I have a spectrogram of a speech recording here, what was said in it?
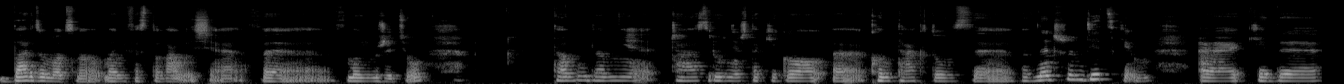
bardzo mocno manifestowały się w, w moim życiu to był dla mnie czas również takiego e, kontaktu z wewnętrznym dzieckiem, e, kiedy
